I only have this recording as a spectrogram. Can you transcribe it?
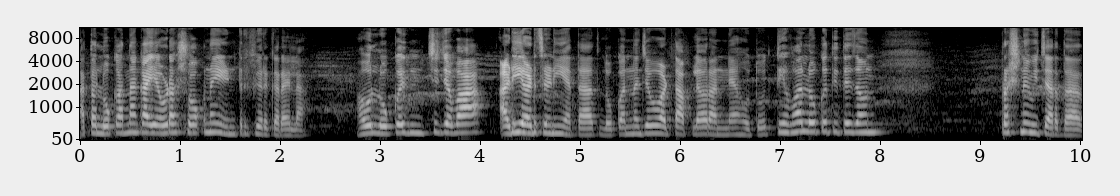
आता लोकांना काय एवढा शौक नाही इंटरफिअर करायला. अहो लोकांची जेव्हा अडीअडचणी येतात लोकांना जेव्हा वाटतं आपल्यावर अन्याय होतो तेव्हा लोक तिथे जाऊन प्रश्न विचारतात.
